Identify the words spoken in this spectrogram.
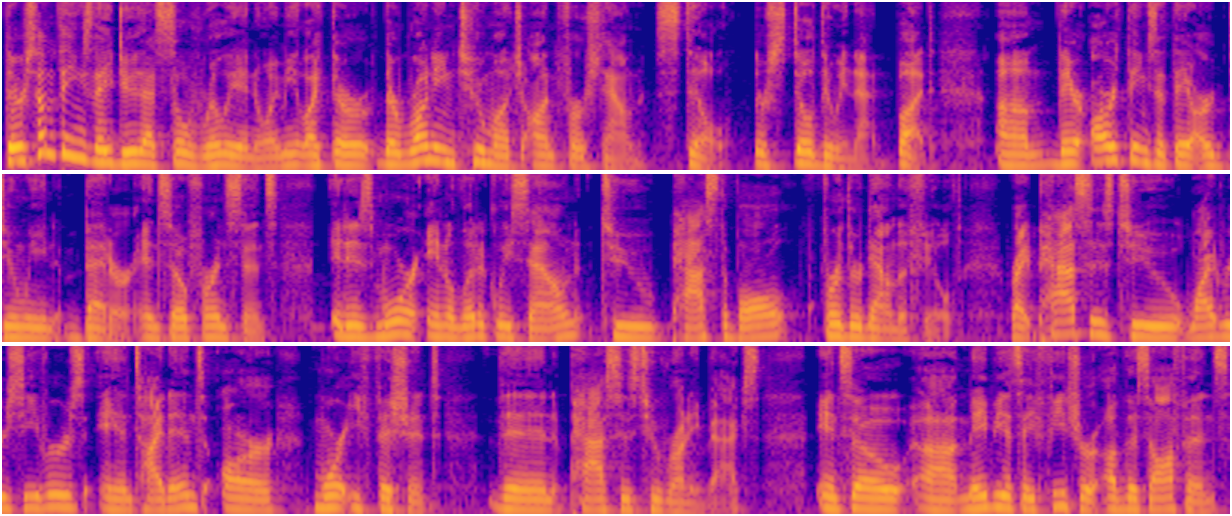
there are some things they do that still really annoy me. Like they're they're running too much on first down. Still, they're still doing that, but um, there are things that they are doing better. And so, for instance, it is more analytically sound to pass the ball further down the field. Right, passes to wide receivers and tight ends are more efficient than passes to running backs. And so uh, maybe it's a feature of this offense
